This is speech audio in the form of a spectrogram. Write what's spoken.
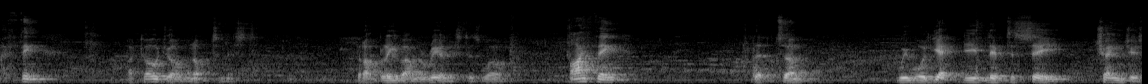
I think I told you I'm an optimist, but I believe I'm a realist as well. I think that um, we will yet live to see changes.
